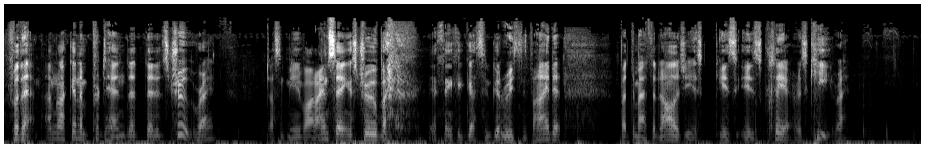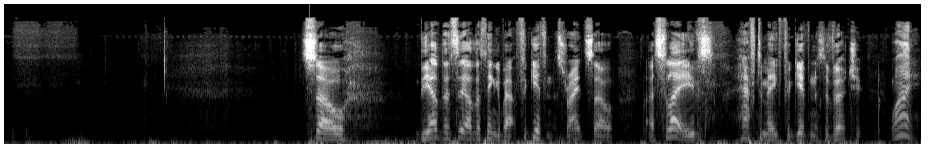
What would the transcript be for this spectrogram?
for them. I'm not going to pretend that, that it's true, right? Doesn't mean what I'm saying is true, but I think it got some good reasons behind it. But the methodology is, is, is clear, is key, right? So, the other the other thing about forgiveness, right? So, uh, slaves have to make forgiveness a virtue. Why?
